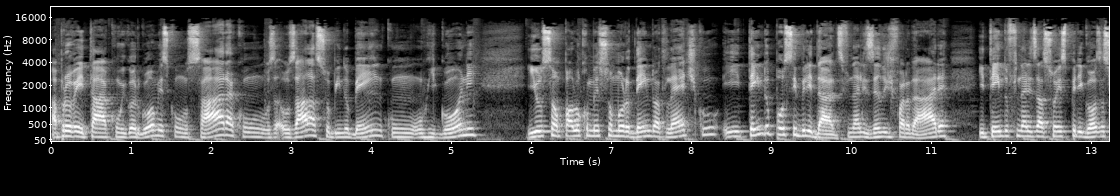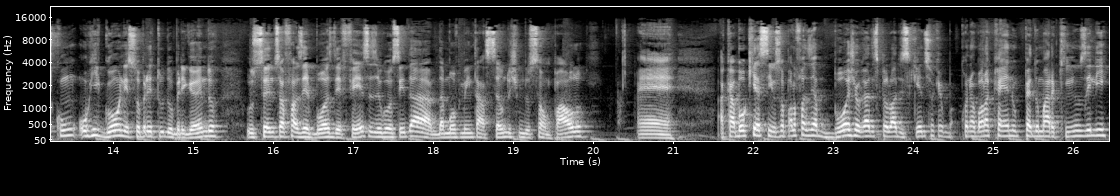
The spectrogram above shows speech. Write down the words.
aproveitar com o Igor Gomes, com o Sara, com os, os alas subindo bem, com o Rigoni. E o São Paulo começou mordendo o Atlético e tendo possibilidades, finalizando de fora da área e tendo finalizações perigosas com o Rigoni, sobretudo, obrigando o Santos a fazer boas defesas. Eu gostei da, da movimentação do time do São Paulo. É, Acabou que assim, o São Paulo fazia boas jogadas pelo lado esquerdo, só que quando a bola caía no pé do Marquinhos, ele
